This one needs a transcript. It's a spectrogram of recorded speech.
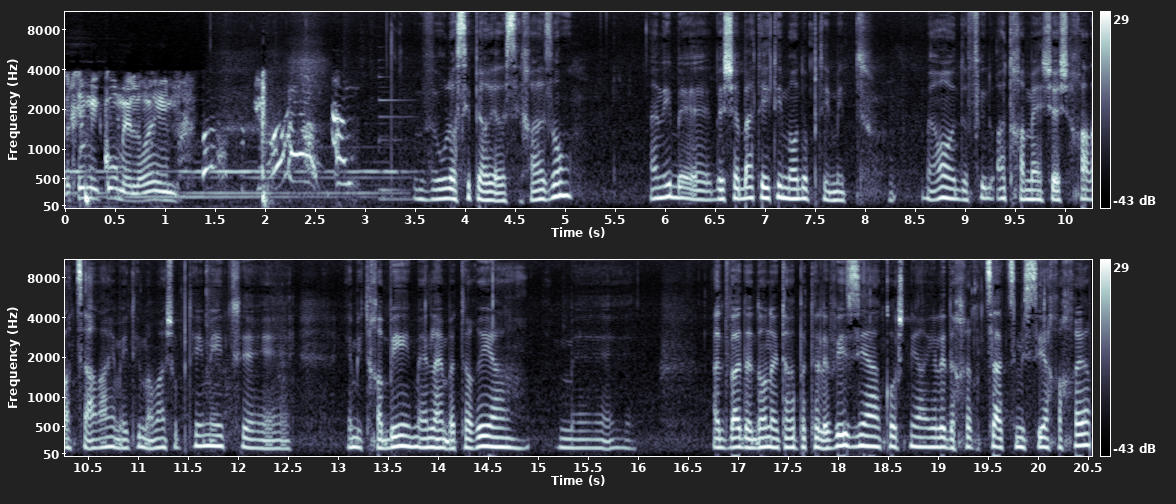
צריכים מיקום, אלוהים. והוא לא סיפר לי על השיחה הזו. אני בשבת הייתי מאוד אופטימית. מאוד, אפילו עד חמש, שש אחר הצהריים הייתי ממש אופטימית, הם מתחבאים, אין להם בטריה, אדוה דדון הייתה בטלוויזיה, כל שנייה ילד אחר צץ משיח אחר.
